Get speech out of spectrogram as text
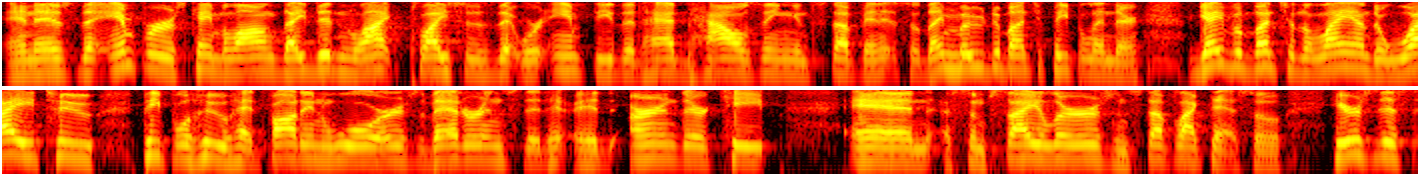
And as the emperors came along, they didn't like places that were empty, that had housing and stuff in it. So they moved a bunch of people in there, gave a bunch of the land away to people who had fought in wars, veterans that had earned their keep, and some sailors and stuff like that. So here's this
